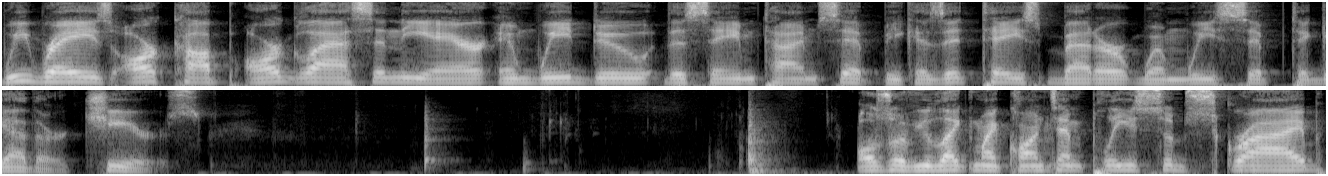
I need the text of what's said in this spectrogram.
We raise our cup our glass in the air and we do the same time sip because it tastes better when we sip together. Cheers. Also, if you like my content, please subscribe.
